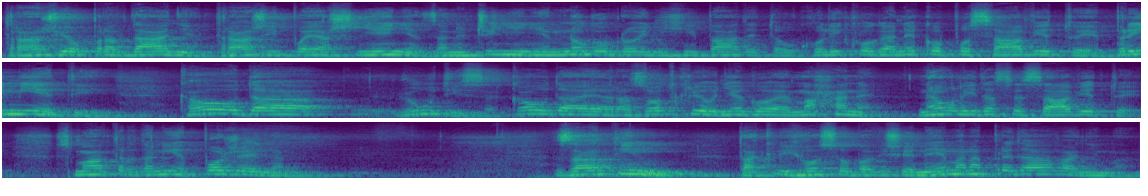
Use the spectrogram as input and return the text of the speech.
traži opravdanje, traži pojašnjenje za nečinjenje mnogobrojnih ibadeta, ukoliko ga neko posavjetuje, primijeti, kao da ljuti se, kao da je razotkrio njegove mahane, ne voli da se savjetuje, smatra da nije poželjan. Zatim, takvih osoba više nema na predavanjima,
